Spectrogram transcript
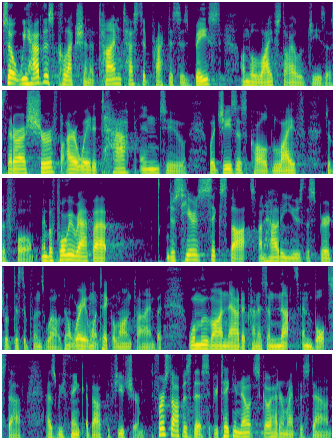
So we have this collection of time tested practices based on the lifestyle of Jesus that are a surefire way to tap into what Jesus called life to the full. And before we wrap up, just here's six thoughts on how to use the spiritual disciplines well. Don't worry, it won't take a long time, but we'll move on now to kind of some nuts and bolts stuff as we think about the future. First off, is this if you're taking notes, go ahead and write this down.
